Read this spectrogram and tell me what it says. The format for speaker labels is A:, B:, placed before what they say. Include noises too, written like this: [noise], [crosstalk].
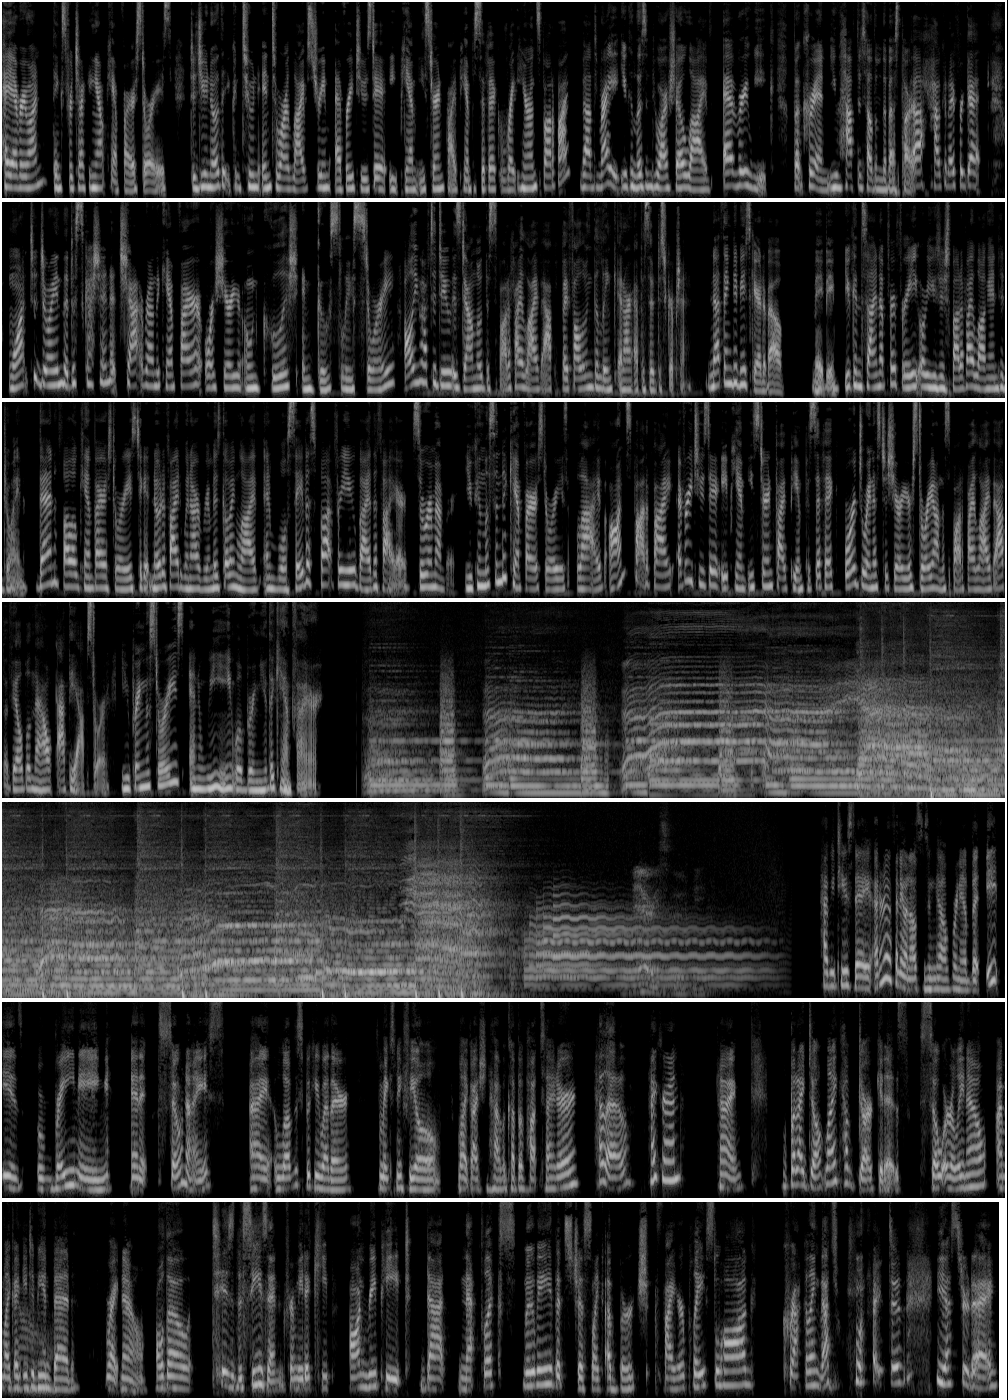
A: Hey everyone, thanks for checking out Campfire Stories. Did you know that you can tune into our live stream every Tuesday at 8 p.m. Eastern, 5 p.m. Pacific, right here on Spotify?
B: That's right. You can listen to our show live every week. But Corinne, you have to tell them the best part.
A: Uh, how could I forget? Want to join the discussion, chat around the campfire, or share your own ghoulish and ghostly story? All you have to do is download the Spotify Live app by following the link in our episode description.
B: Nothing to be scared about. Maybe. You can sign up for free or use your Spotify login to join. Then follow Campfire Stories to get notified when our room is going live and we'll save a spot for you by the fire.
A: So remember, you can listen to Campfire Stories live on Spotify every Tuesday at 8 p.m. Eastern, 5 p.m. Pacific, or join us to share your story on the Spotify Live app available now at the App Store. You bring the stories and we will bring you the campfire.
B: Happy Tuesday. I don't know if anyone else is in California, but it is raining and it's so nice. I love the spooky weather. It makes me feel like I should have a cup of hot cider.
A: Hello.
B: Hi, Corinne. Hi. But I don't like how dark it is so early now. I'm like, I need to be in bed right now.
A: Although tis the season for me to keep on repeat that Netflix movie that's just like a birch fireplace log crackling. That's [laughs] what I did yesterday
